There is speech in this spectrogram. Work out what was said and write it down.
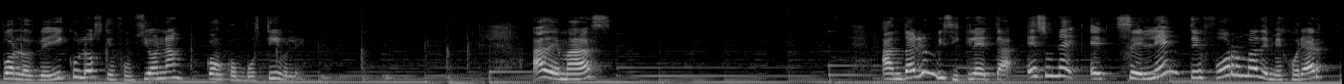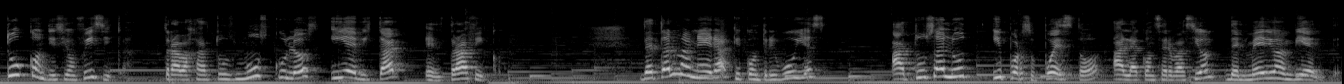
por los vehículos que funcionan con combustible. Además, andar en bicicleta es una excelente forma de mejorar tu condición física trabajar tus músculos y evitar el tráfico. De tal manera que contribuyes a tu salud y por supuesto a la conservación del medio ambiente.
